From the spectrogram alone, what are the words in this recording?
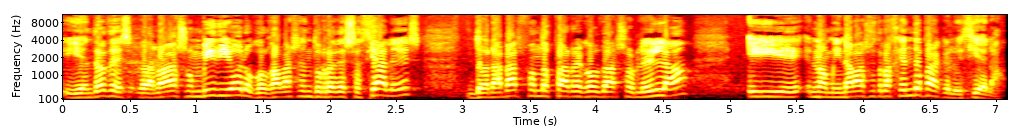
Y entonces grababas un vídeo, lo colgabas en tus redes sociales, donabas fondos para recaudar sobre ELA y nominabas a otra gente para que lo hiciera.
